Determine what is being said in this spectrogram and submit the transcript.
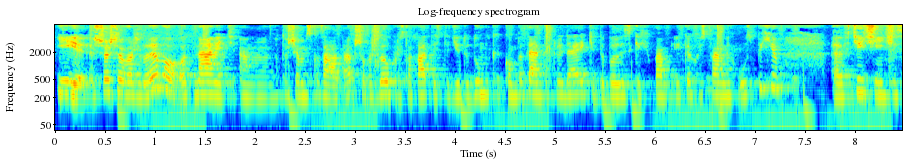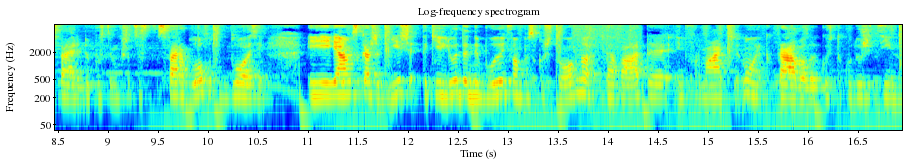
І що ще важливо, от навіть ем, то, що я вам сказала, так що важливо прислухатись тоді до думки компетентних людей, які добились якихось певних успіхів е, в тій чи іншій сфері, допустимо, якщо це сфера блогу, то в блозі. І я вам скажу більше, такі люди не будуть вам безкоштовно давати інформацію, ну як правило, якусь таку дуже цінну.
